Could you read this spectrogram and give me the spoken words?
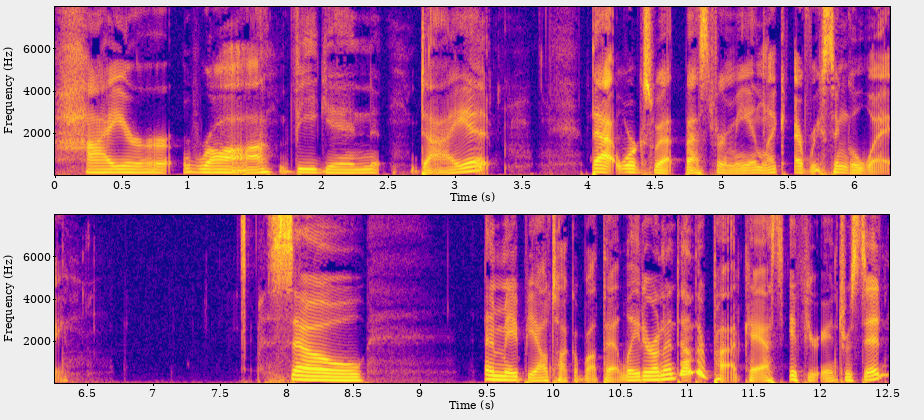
higher raw vegan diet that works best for me in like every single way. So, and maybe I'll talk about that later on another podcast if you're interested.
